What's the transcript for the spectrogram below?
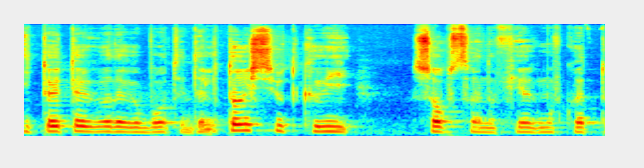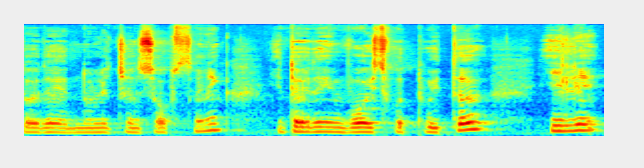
и той тръгва да работи. Дали той си откри собствена фирма, в която той да е едноличен собственик и той да инвойсва Twitter или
